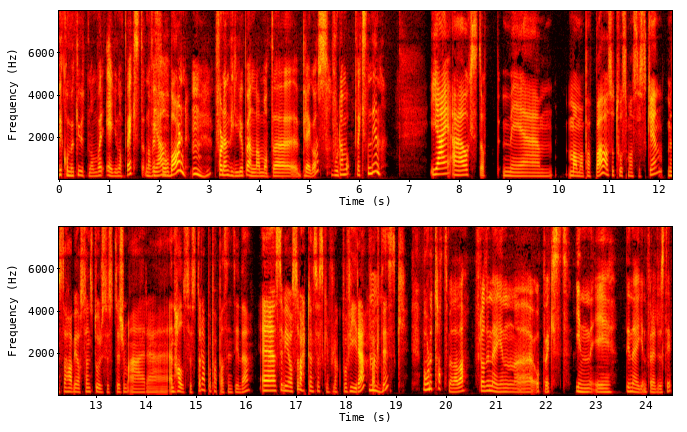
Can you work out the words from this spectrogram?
Vi kommer jo ikke utenom vår egen oppvekst når vi Ja. får barn. Mhm. For den vil jo på en eller annen måte prege oss. Hvordan var oppveksten din? Jeg er vokst opp med mm, mamma og pappa, altså to småsøsken. Men så har vi også en storesøster som er eh, en halvsøster da, på pappas sin side. Eh, så vi har også vært en søskenflokk på fire, faktisk. Hva har du tatt med deg da, fra din egen eh, oppvekst inn i din egen foreldrestil?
